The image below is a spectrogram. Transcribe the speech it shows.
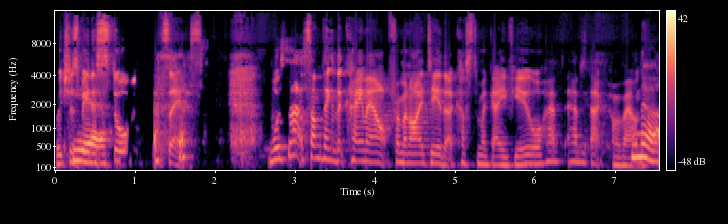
which has yeah. been a storm success. Was that something that came out from an idea that a customer gave you, or how, how did that come about? No,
